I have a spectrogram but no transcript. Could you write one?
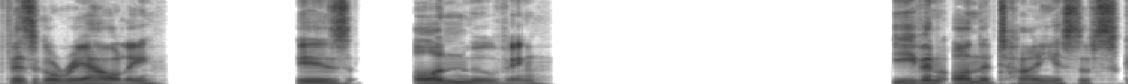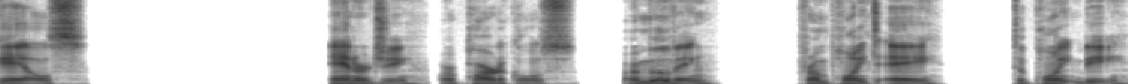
physical reality is unmoving even on the tiniest of scales, energy or particles are moving from point A to point B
